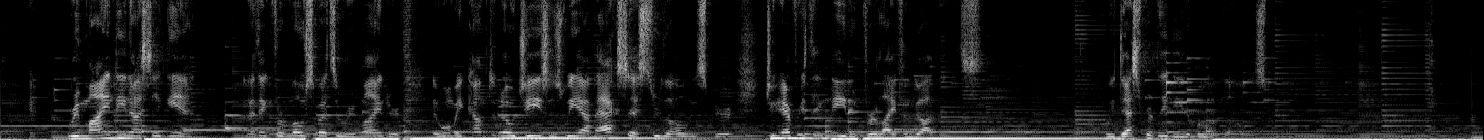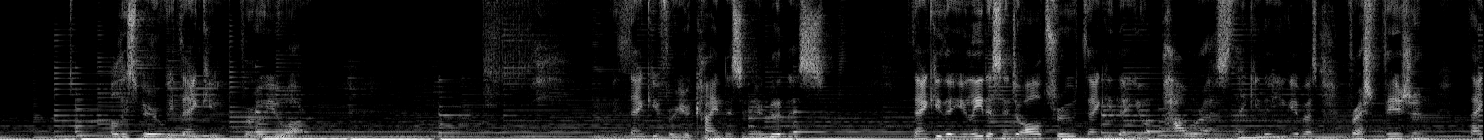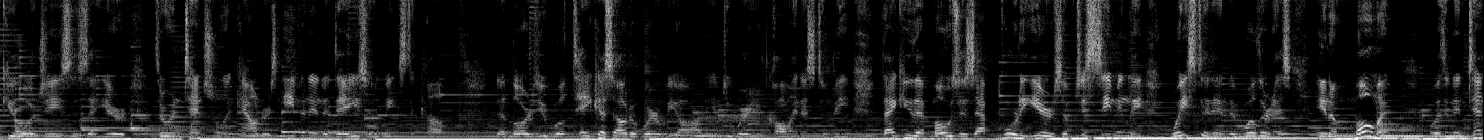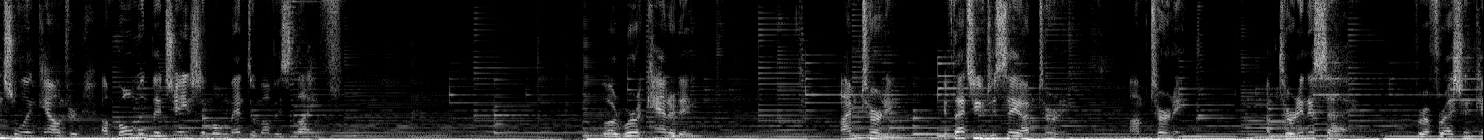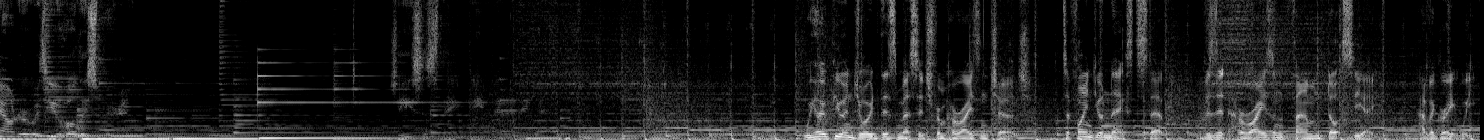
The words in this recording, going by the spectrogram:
reminding us again, and I think for most of us, a reminder that when we come to know Jesus, we have access through the Holy Spirit to everything needed for life and godliness. We desperately need a move of the Holy Spirit. Holy Spirit, we thank you for who you are. We thank you for your kindness and your goodness. Thank you that you lead us into all truth. Thank you that you empower us. Thank you that you give us fresh vision. Thank you, Lord Jesus, that you're through intentional encounters, even in the days and weeks to come, that, Lord, you will take us out of where we are into where you're calling us to be. Thank you that Moses, after 40 years of just seemingly wasted in the wilderness, in a moment with an intentional encounter, a moment that changed the momentum of his life. Lord, we're a candidate. I'm turning. If that's you, just say, I'm turning. I'm turning. I'm turning aside for a fresh encounter with you, Holy Spirit. In Jesus' name, amen amen. We hope you enjoyed this message from Horizon Church. To find your next step, visit horizonfam.ca. Have a great week.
